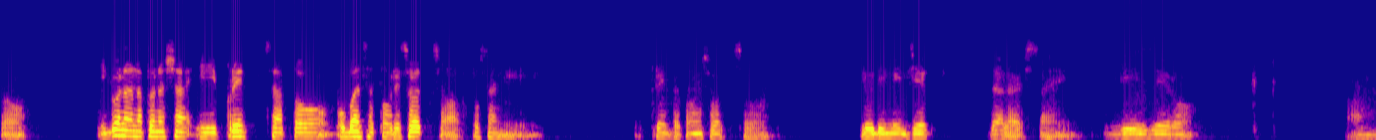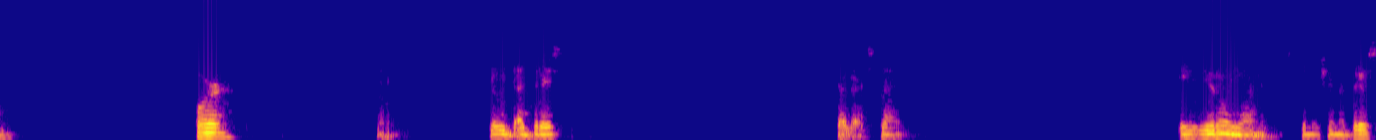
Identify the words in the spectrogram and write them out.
So igo na nato na siya i-print sa to uban sa tong result. So usan i print atong result. So loading midget dollar sign V0 um, or load address dollar sign A0 yan destination address.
